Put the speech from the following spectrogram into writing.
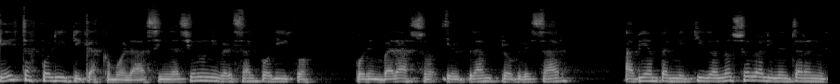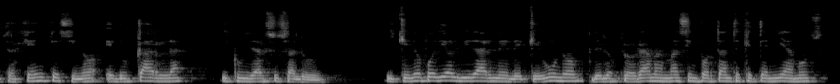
Que estas políticas como la asignación universal por hijo, por embarazo y el plan Progresar habían permitido no solo alimentar a nuestra gente, sino educarla y cuidar su salud. Y que no podía olvidarme de que uno de los programas más importantes que teníamos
